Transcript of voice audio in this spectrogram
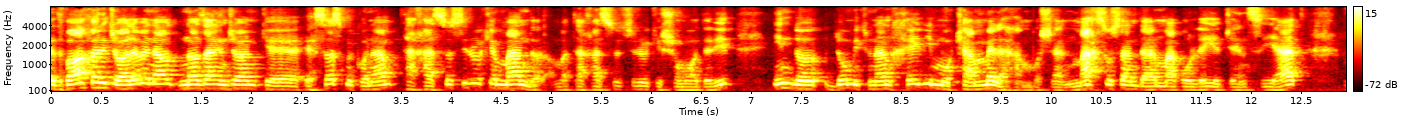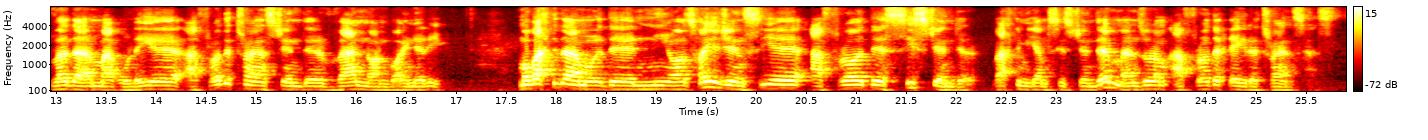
اتفاقا خیلی جالبه نازنین جان که احساس می‌کنم تخصصی رو که من دارم و تخصصی رو که شما دارید این دو, دو می‌تونن خیلی مکمل هم باشن مخصوصا در مقوله جنسیت و در مقوله افراد transgender و non-binary ما وقتی در مورد نیازهای جنسی افراد cisgender وقتی میگم cisgender منظورم افراد غیر trans هست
